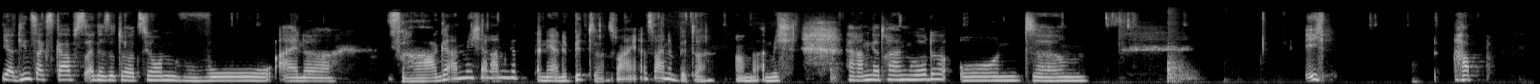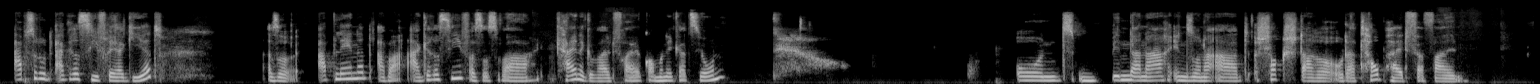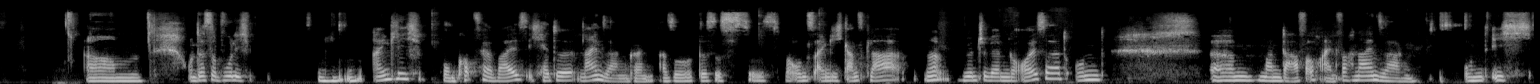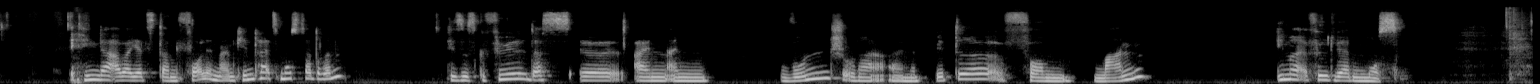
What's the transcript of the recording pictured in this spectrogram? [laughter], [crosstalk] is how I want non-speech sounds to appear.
Ja, dienstags gab es eine Situation, wo eine Frage an mich herangetragen, äh, nee, eine Bitte, es war, es war eine Bitte an, an mich herangetragen wurde. Und ähm, ich habe absolut aggressiv reagiert, also ablehnend, aber aggressiv, also es war keine gewaltfreie Kommunikation und bin danach in so eine Art Schockstarre oder Taubheit verfallen. Ähm, und das, obwohl ich eigentlich vom Kopf her weiß, ich hätte Nein sagen können. Also das ist, das ist bei uns eigentlich ganz klar, ne? Wünsche werden geäußert und ähm, man darf auch einfach Nein sagen. Und ich hing da aber jetzt dann voll in meinem Kindheitsmuster drin. Dieses Gefühl, dass äh, ein, ein Wunsch oder eine Bitte vom Mann immer erfüllt werden muss.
